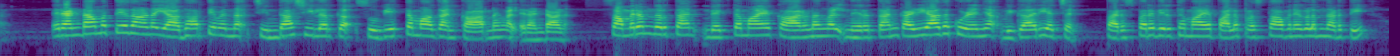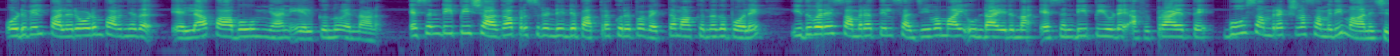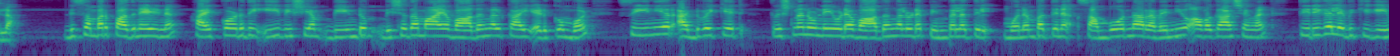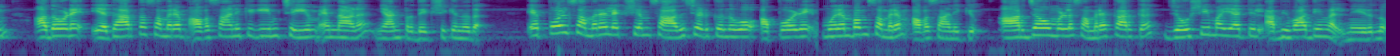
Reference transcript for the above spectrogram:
രണ്ടാമത്തേതാണ് യാഥാർത്ഥ്യമെന്ന് ചിന്താശീലർക്ക് സുവ്യക്തമാകാൻ കാരണങ്ങൾ രണ്ടാണ്. സമരം നിർത്താൻ വ്യക്തമായ കാരണങ്ങൾ നിരത്താൻ കഴിയാതെ കുഴഞ്ഞ വികാരി അച്ഛൻ പരസ്പര വിരുദ്ധമായ പല പ്രസ്താവനകളും നടത്തി ഒടുവിൽ പലരോടും പറഞ്ഞത് എല്ലാ പാപവും ഞാൻ ഏൽക്കുന്നു എന്നാണ്. എസ് എൻ ഡി പി ശാഖാ പ്രസിഡന്റിന്റെ പത്രക്കുറിപ്പ് വ്യക്തമാക്കുന്നത് പോലെ ഇതുവരെ സമരത്തിൽ സജീവമായി ഉണ്ടായിരുന്ന എസ് എൻ ഡി പിയുടെ അഭിപ്രായത്തെ ഭൂസംരക്ഷണ സമിതി മാനിച്ചില്ല. ഡിസംബർ പതിനേഴിന് ഹൈക്കോടതി ഈ വിഷയം വീണ്ടും വിശദമായ വാദങ്ങൾക്കായി എടുക്കുമ്പോൾ സീനിയർ അഡ്വക്കേറ്റ് കൃഷ്ണനുണ്ണിയുടെ വാദങ്ങളുടെ പിൻബലത്തിൽ മുനമ്പത്തിന് സമ്പൂർണ റവന്യൂ അവകാശങ്ങൾ തിരികെ ലഭിക്കുകയും അതോടെ യഥാർത്ഥ സമരം അവസാനിക്കുകയും ചെയ്യും എന്നാണ് ഞാൻ പ്രതീക്ഷിക്കുന്നത്. എപ്പോൾ സമരലക്ഷ്യം സാധിച്ചെടുക്കുന്നുവോ അപ്പോഴേ മുനമ്പം സമരം അവസാനിക്കൂ. ആർജവമുള്ള സമരക്കാർക്ക് ജോഷി മയ്യാറ്റിൽ അഭിവാദ്യങ്ങൾ നേരുന്നു.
